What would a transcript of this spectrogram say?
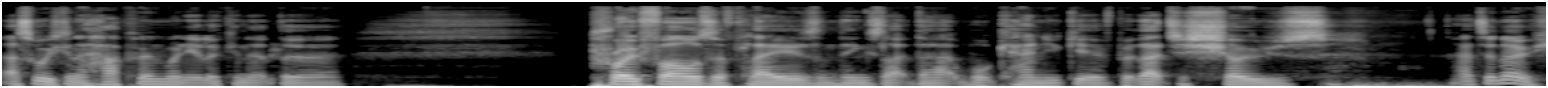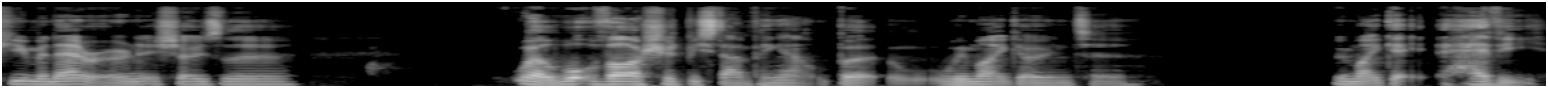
that's always going to happen when you're looking at the profiles of players and things like that. What can you give? But that just shows, I don't know, human error, and it shows the well what VAR should be stamping out. But we might go into. We might get heavy.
